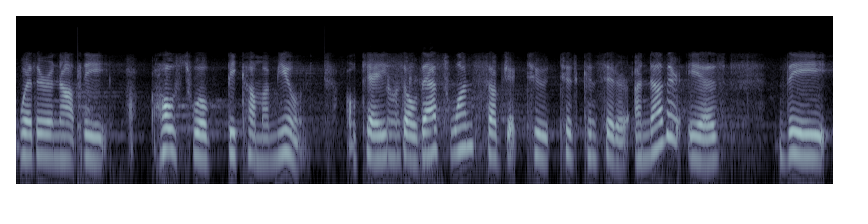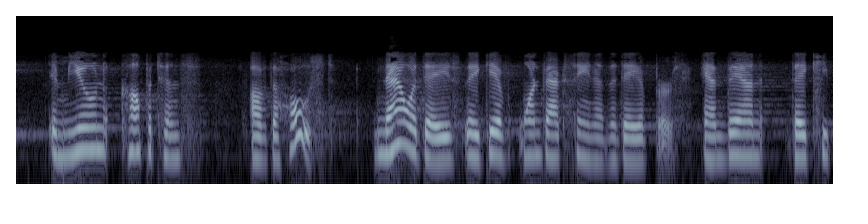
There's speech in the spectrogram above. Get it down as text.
whether or not the host will become immune okay, okay. so that's one subject to to consider another is the immune competence of the host nowadays they give one vaccine on the day of birth and then they keep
